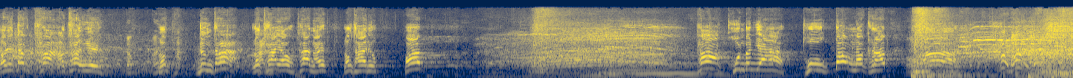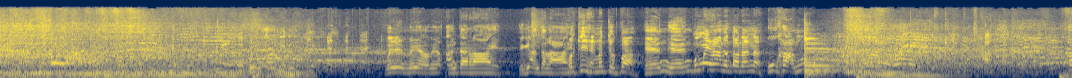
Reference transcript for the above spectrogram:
เราจะตั้งท่าเอาท่านี้ต้องเอ้ยเราดึงท่าเราทายเอาท่าไหนลองทายดูปั๊บถ้าคุณปัญญาถูกต้องนะครับอ่าไม่ไม่เอาไม่เอาอันตรายอย่างนี้อันตราย เมื่อกี้เห็นมันจุดป่ะ เห็นเห็นมึงไม่ห้ามมันตอนนั้นน่ะ กูขำเอ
